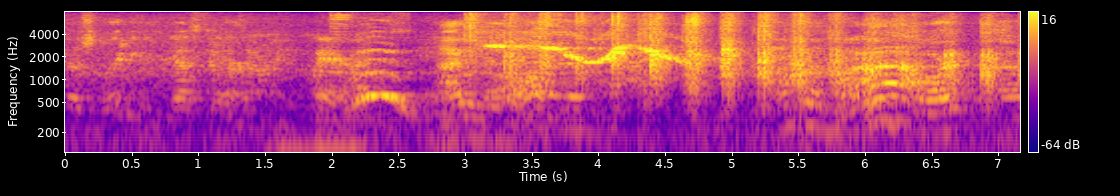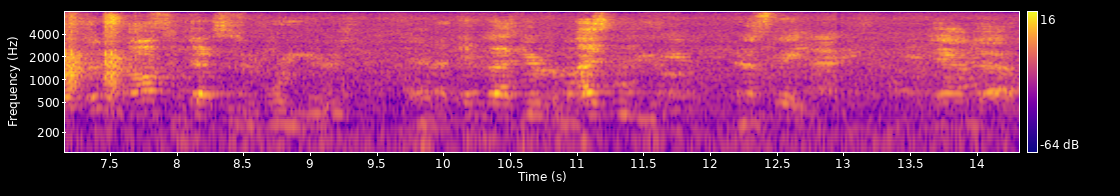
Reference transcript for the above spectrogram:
special lady who's best there. I was in Austin. I'm from Williamsport. I lived in Austin, Texas for 40 years. And I came back here from a high school reunion and I stayed. And uh,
